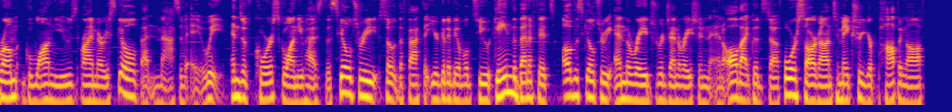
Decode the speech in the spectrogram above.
from Guan Yu's primary skill that massive AoE and of course Guan Yu has the skill tree so the fact that you're going to be able to gain the benefits of the skill tree and the rage regeneration and all that good stuff for Sargon to make sure you're popping off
